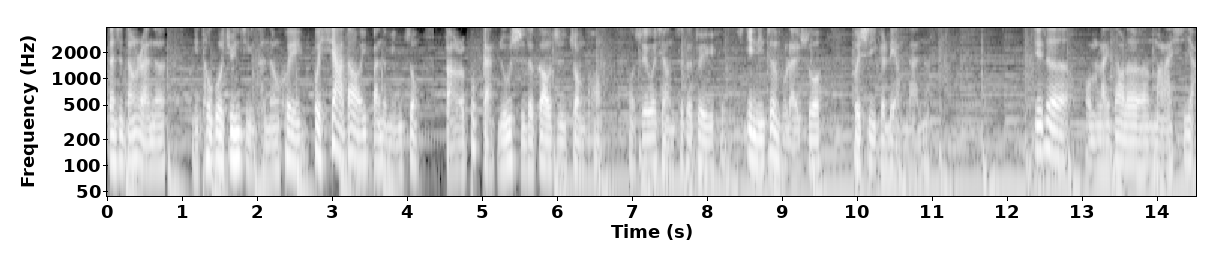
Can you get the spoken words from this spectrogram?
但是当然呢，你透过军警可能会会吓到一般的民众，反而不敢如实的告知状况哦。所以我想这个对于印尼政府来说会是一个两难呢。接着我们来到了马来西亚。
